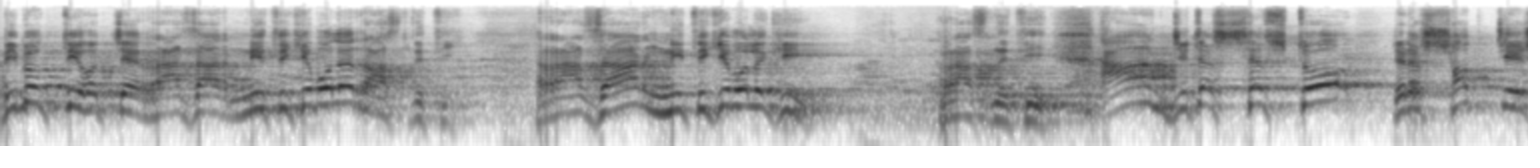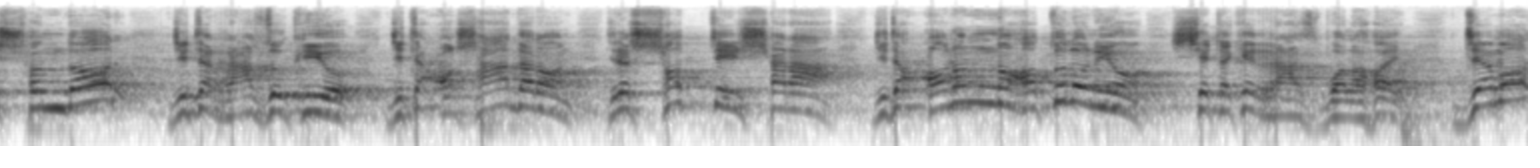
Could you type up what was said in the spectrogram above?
বিভক্তি হচ্ছে রাজার নীতিকে বলে রাজনীতি। রাজার নীতিকে বলে কি? রাজনীতি। আর যেটা শ্রেষ্ঠ, যেটা সবচেয়ে সুন্দর, যেটা রাজকীয়, যেটা অসাধারণ, যেটা সবচেয়ে সেরা, যেটা অনন্য অতুলনীয়, সেটাকে রাজ বলা হয়। যেমন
